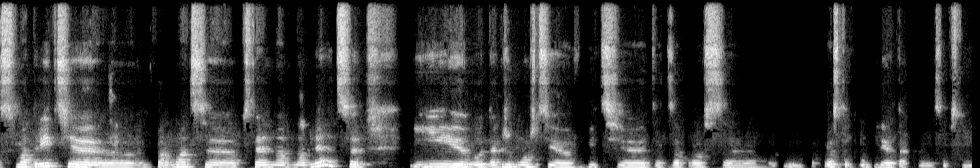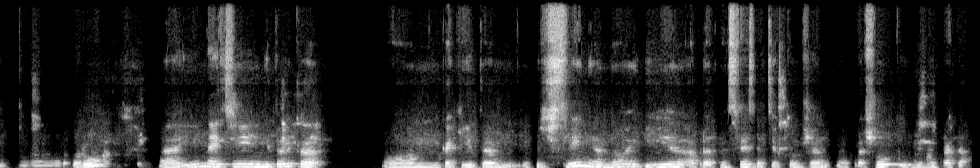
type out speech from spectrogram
смотрите, э, информация постоянно обновляется, и вы также можете вбить этот запрос э, просто в Гугле, так собственно, в э, и найти не только какие-то перечисления, но и обратная связь от тех, кто уже прошел ту или иную программу.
